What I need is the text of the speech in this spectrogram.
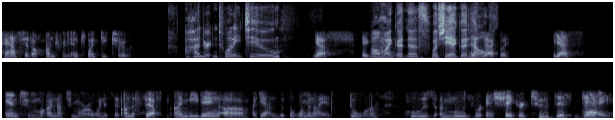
passed at 122. 122. Yes. Exactly. Oh my goodness. Was she in good health? Exactly. Yes. And tomorrow, uh, not tomorrow. When is it? On the fifth, I'm meeting um, again with a woman I adore who's a mover and shaker to this day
